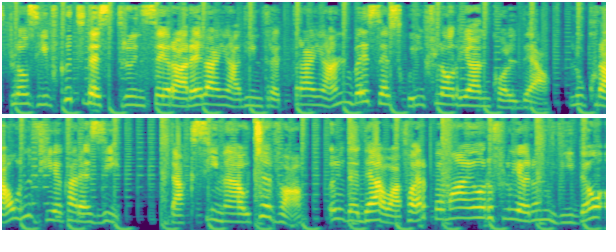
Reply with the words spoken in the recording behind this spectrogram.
exploziv cât de strânsă era relația dintre Traian Besescu și Florian Coldea, lucrau în fiecare zi. Dacă simeau ceva, îl dădeau afară pe Maior Fluier în video.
